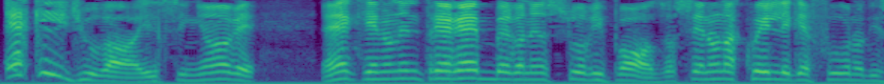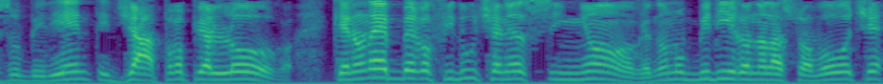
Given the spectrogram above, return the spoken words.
E a chi giurò il Signore eh, che non entrerebbero nel suo riposo, se non a quelli che furono disubbidienti, già proprio a loro, che non ebbero fiducia nel Signore, non ubbidirono alla sua voce,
